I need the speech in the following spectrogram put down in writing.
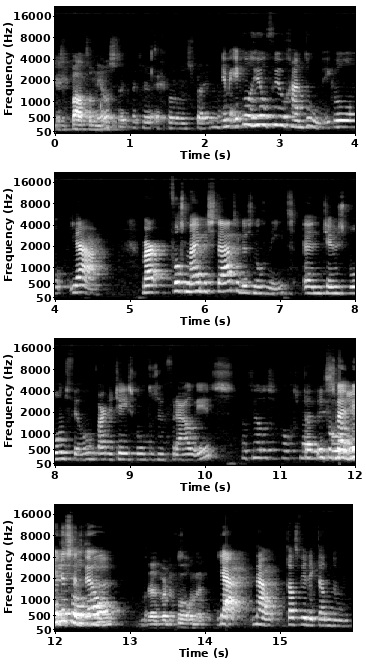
het een bepaald toneelstuk wat je echt wil spelen? Ja, maar ik wil heel veel gaan doen. Ik wil, ja. Maar volgens mij bestaat er dus nog niet een James Bond film waar de James Bond dus een vrouw is. Dat wilden ze volgens mij. Dat is Volgens mij willen ze het wel. Dat wordt de volgende. Ja, nou, dat wil ik dan doen.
